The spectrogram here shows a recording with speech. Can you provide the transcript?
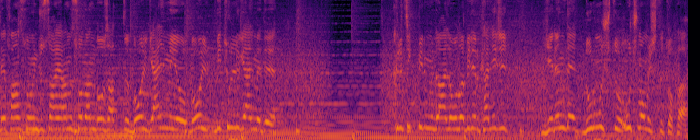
Defans oyuncusu ayağını son anda uzattı. Gol gelmiyor. Gol bir türlü gelmedi. Kritik bir müdahale olabilir. Kaleci yerinde durmuştu, uçmamıştı topa.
